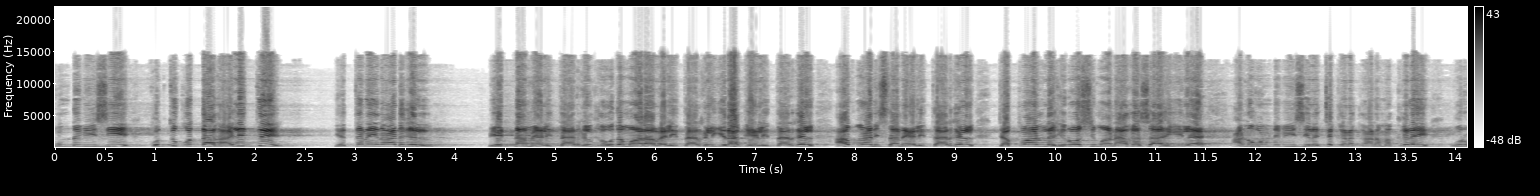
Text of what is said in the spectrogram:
குண்டு வீசி கொத்து கொத்தாக அழித்து எத்தனை நாடுகள் வியட்நாமை அழித்தார்கள் கௌதமாலாவை அழித்தார்கள் ஈராக்கை அழித்தார்கள் ஆப்கானிஸ்தானை அழித்தார்கள் ஜப்பான்ல ஹிரோஷிமா நாகசாகியில அணுகுண்டு வீசி லட்சக்கணக்கான மக்களை ஒரு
